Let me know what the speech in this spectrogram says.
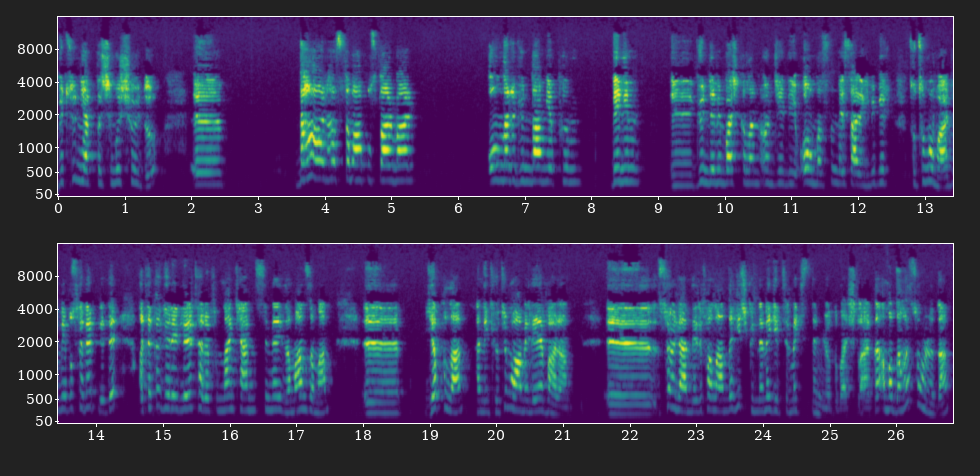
bütün yaklaşımı şuydu e, daha ağır hasta mahpuslar var onları gündem yapın benim e, gündemin başkalarının önceliği olmasın vesaire gibi bir tutumu vardı ve bu sebeple de Ataka görevlileri tarafından kendisine zaman zaman e, yapılan hani kötü muameleye varan e, söylemleri falan da hiç gündeme getirmek istemiyordu başlarda. Ama daha sonradan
